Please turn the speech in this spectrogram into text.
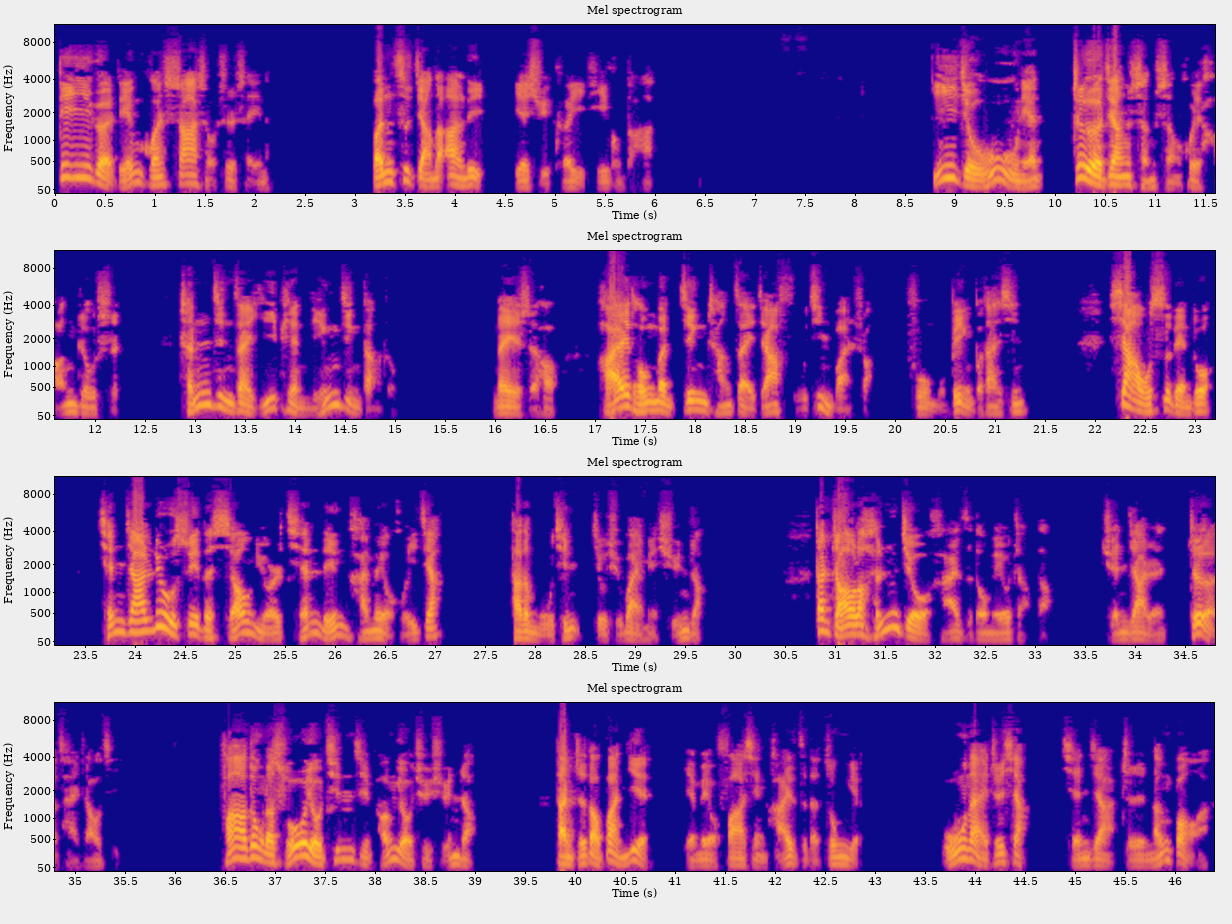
第一个连环杀手是谁呢？本次讲的案例。也许可以提供答案。一九五五年，浙江省省会杭州市沉浸在一片宁静当中。那时候，孩童们经常在家附近玩耍，父母并不担心。下午四点多，钱家六岁的小女儿钱玲还没有回家，她的母亲就去外面寻找，但找了很久，孩子都没有找到，全家人。这才着急，发动了所有亲戚朋友去寻找，但直到半夜也没有发现孩子的踪影。无奈之下，钱家只能报案。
